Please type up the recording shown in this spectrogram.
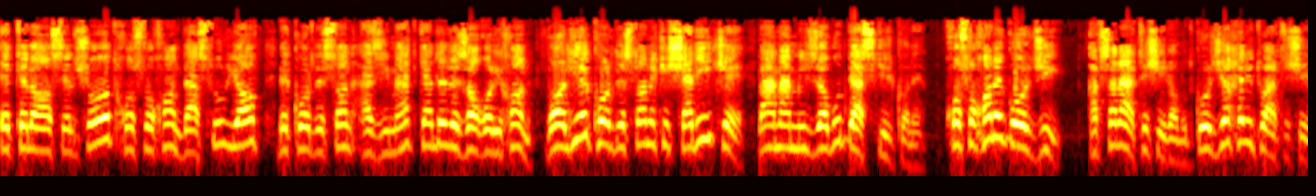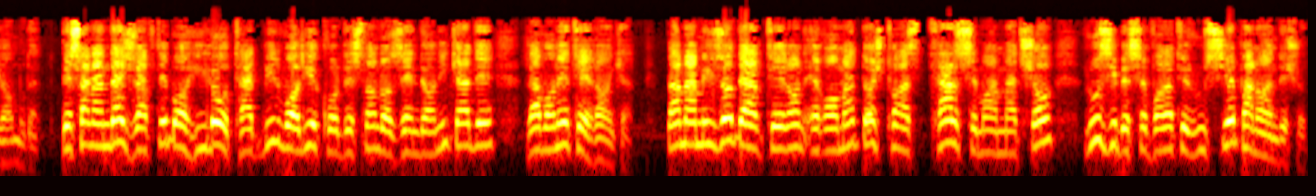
اطلاع حاصل شد خسروخان دستور یافت به کردستان عزیمت کرده رضا خان والی کردستان که شریک بهمن میرزا بود دستگیر کنه. خسروخان گرجی افسر ارتش ایران بود. گرجی خیلی تو ارتش ایران بودن. به سنندج رفته با هیلو و تدبیر والی کردستان را زندانی کرده روانه تهران کرد. بهمن میرزا در تهران اقامت داشت تا از ترس محمدشاه روزی به سفارت روسیه پناهنده شد.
